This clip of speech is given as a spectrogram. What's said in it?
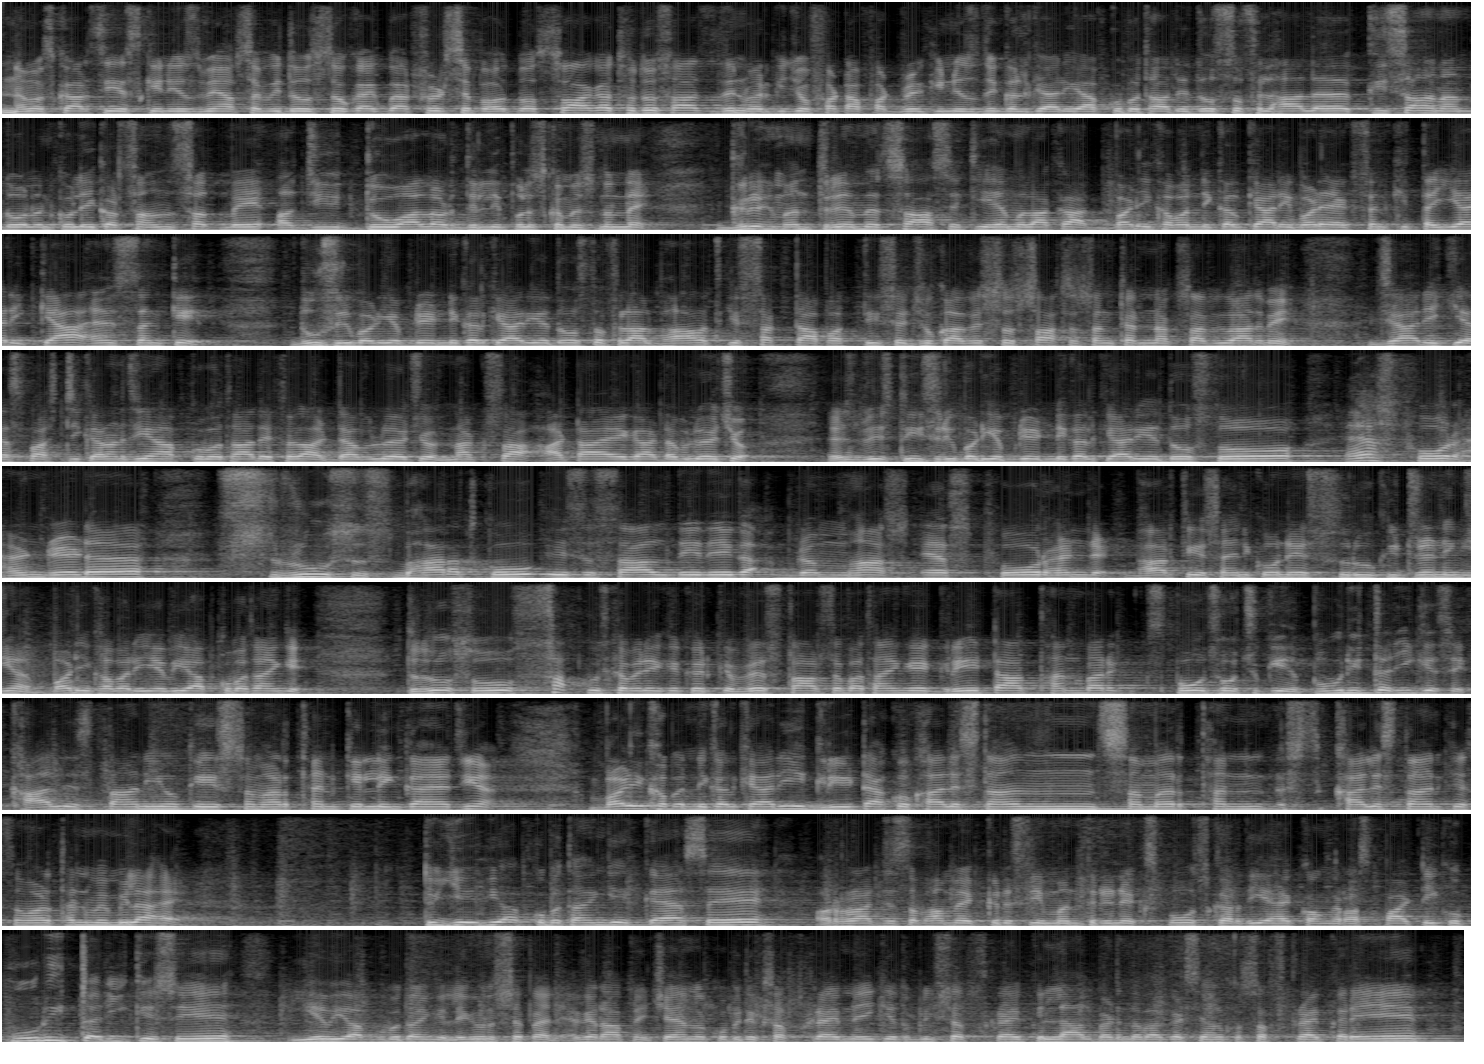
नमस्कार C S के news में आप सभी दोस्तों का एक बार फिर से बहुत बहुत स्वागत हो। दोस्तों आज दिन भर की जो फटाफट ब्रेकिंग न्यूज़ निकल के आ रही है आपको बता दें दोस्तों फ़िलहाल किसान आंदोलन को लेकर संसद में अजीत डोवाल और दिल्ली पुलिस कमिश्नर ने गृह मंत्री अमित शाह से की है मुलाकात। बड़ी खबर निकल के आ रही बड़े एक्शन की तैयारी क्या है संकेत? दूसरी बड़ी अपडेट निकल के आ रही है दोस्तों फ़िलहाल भारत की सख्त आपत्ति से झुका विश्व स्वास्थ्य संगठन नक्शा विवाद में जारी किया स्पष्टीकरण। जी हाँ, आपको बता दें फ़िलहाल डब्ल्यूएचओ नक्शा हटाएगा डब्ल्यू इस बीच तीसरी बड़ी अपडेट निकल के आ रही है दोस्तों एस फोर हंड्रेड रूस भारत को इस साल दे देगा ब्रह्मास एस फोर हंड्रेड भारतीय सैनिकों ने शुरू की ट्रेनिंग हाँ बड़ी खबर ये भी आपको बताएँगे तो दोस्तों सब कुछ खबर एक करके विस्तार से बताएँगे ग्रेटा थनबर्ग एक्सपोज हो चुकी है पूरी तरीके से खालिस्तानियों के समर्थन के लिंक आए जी हाँ बड़ी खबर निकल के आ रही है ग्रेटा को खालिस्तान समर्थन खालिस्तान के समर्थन में मिला है तो ये भी आपको बताएँगे कैसे और राज्यसभा में कृषि मंत्री ने एक्सपोज कर दिया है कांग्रेस पार्टी को पूरी तरीके से। ये भी आपको बताएँगे। लेकिन उससे पहले, अगर आपने चैनल को भी तक सब्सक्राइब नहीं किया तो प्लीज़ सब्सक्राइब के लाल बटन दबाकर चैनल को सब्सक्राइब करें।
